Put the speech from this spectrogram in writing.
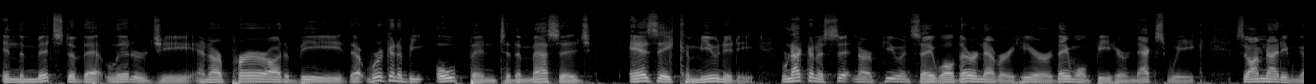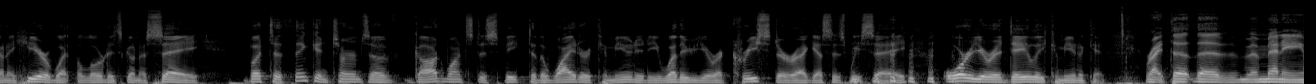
in the midst of that liturgy and our prayer ought to be that we're going to be open to the message as a community. We're not going to sit in our pew and say, well, they're never here. They won't be here next week. So I'm not even going to hear what the Lord is going to say. But to think in terms of God wants to speak to the wider community, whether you're a creaster, I guess as we say, or you're a daily communicant. Right. The the many.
